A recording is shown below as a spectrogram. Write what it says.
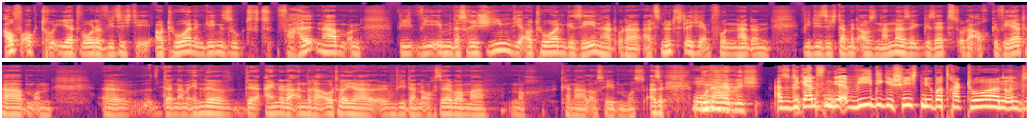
aufoktroyiert wurde, wie sich die Autoren im Gegenzug zu- verhalten haben und wie, wie eben das Regime die Autoren gesehen hat oder als nützlich empfunden hat und wie die sich damit auseinandergesetzt oder auch gewehrt haben und äh, dann am Ende der ein oder andere Autor ja irgendwie dann auch selber mal noch Kanal ausheben muss. Also Ja. unheimlich. Also die ganzen, wie die Geschichten über Traktoren und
